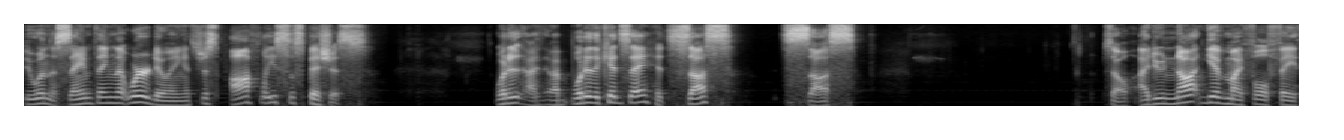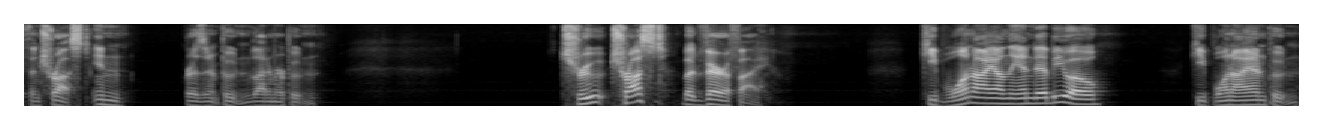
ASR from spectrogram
doing the same thing that we're doing. It's just awfully suspicious. What did what did the kids say? It's sus. It's sus. So I do not give my full faith and trust in President Putin, Vladimir Putin. True trust but verify. Keep one eye on the NWO, keep one eye on Putin.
